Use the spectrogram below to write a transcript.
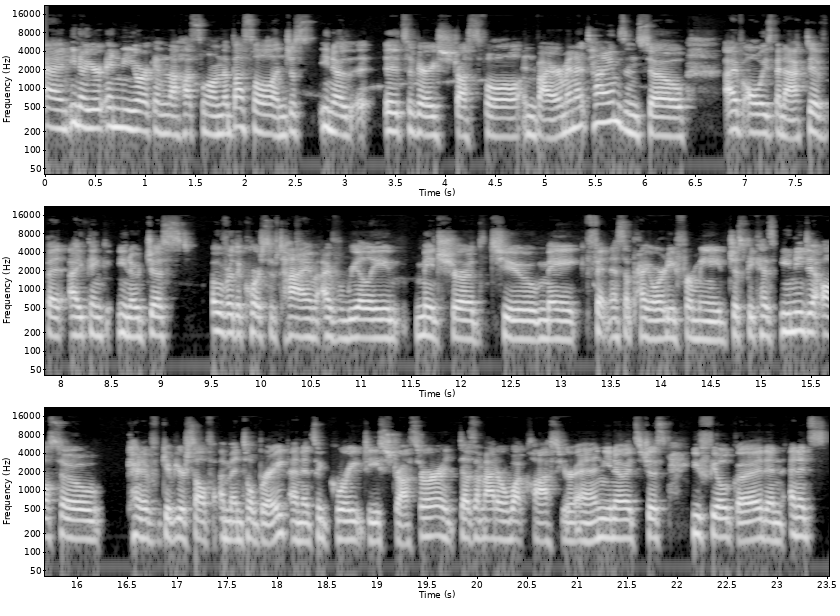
And you know, you're in New York and the hustle and the bustle and just, you know, it's a very stressful environment at times and so I've always been active, but I think, you know, just over the course of time, I've really made sure to make fitness a priority for me just because you need to also kind of give yourself a mental break and it's a great de-stressor. It doesn't matter what class you're in you know it's just you feel good and and it's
